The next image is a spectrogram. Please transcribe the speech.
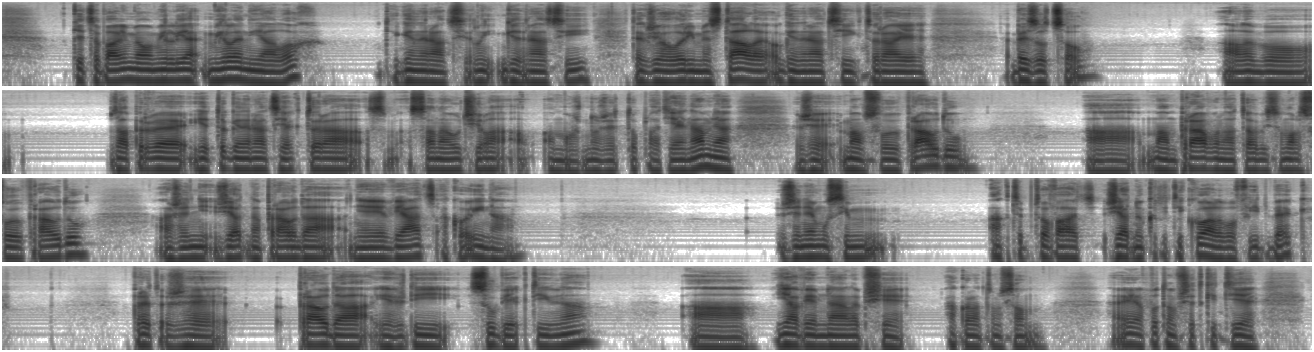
keď sa bavíme o mileniáloch, tej generácii, generácii, takže hovoríme stále o generácii, ktorá je bez otcov, alebo za prvé je to generácia, ktorá sa naučila a možno, že to platí aj na mňa, že mám svoju pravdu a mám právo na to, aby som mal svoju pravdu a že žiadna pravda nie je viac ako iná. Že nemusím akceptovať žiadnu kritiku alebo feedback, pretože pravda je vždy subjektívna a ja viem najlepšie, ako na tom som. Hej, a potom všetky tie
